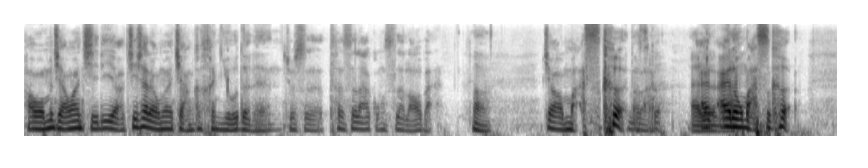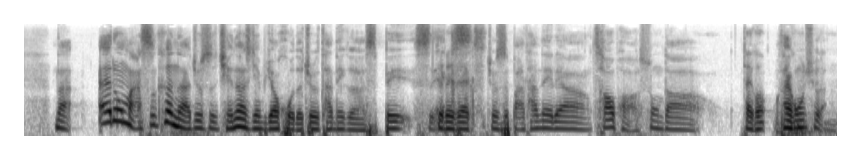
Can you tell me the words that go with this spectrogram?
好，我们讲完吉利啊，接下来我们要讲个很牛的人，就是特斯拉公司的老板啊，叫马斯克，对吧？埃埃隆马斯克。那埃隆马斯克呢，就是前段时间比较火的，就是他那个 Space SpaceX 就是把他那辆超跑送到太空。太空去了嗯，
